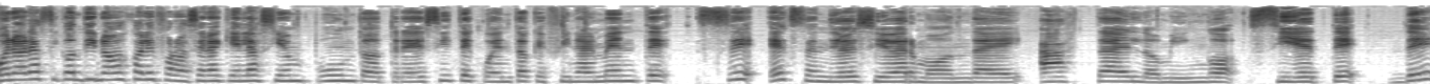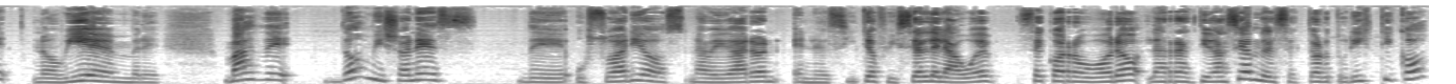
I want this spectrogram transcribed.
Bueno, ahora sí continuamos con la información aquí en la 100.3 y te cuento que finalmente se extendió el Cyber Monday hasta el domingo 7 de noviembre. Más de 2 millones de usuarios navegaron en el sitio oficial de la web. Se corroboró la reactivación del sector turístico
